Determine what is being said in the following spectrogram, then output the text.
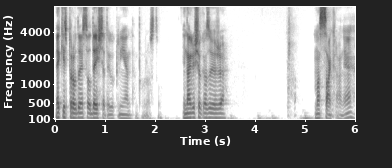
jakie jest prawdopodobieństwo odejścia tego klienta po prostu. I nagle się okazuje, że masakra, nie?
